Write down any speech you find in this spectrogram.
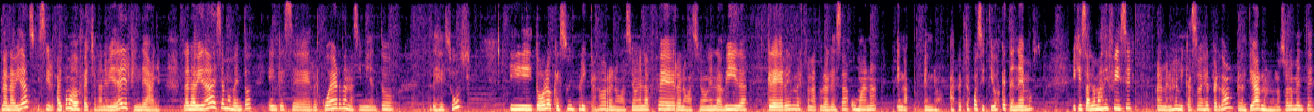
la Navidad, es decir, hay como dos fechas, la Navidad y el fin de año. La Navidad es el momento en que se recuerda el nacimiento de Jesús y todo lo que eso implica, ¿no? Renovación en la fe, renovación en la vida, creer en nuestra naturaleza humana, en, la- en los aspectos positivos que tenemos. Y quizás lo más difícil, al menos en mi caso, es el perdón, plantearnos, no solamente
